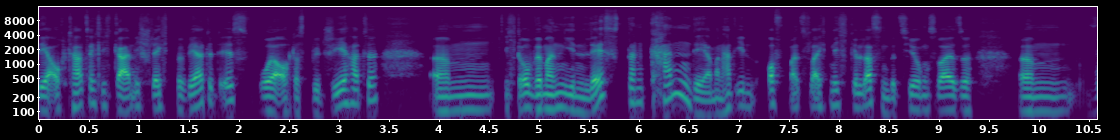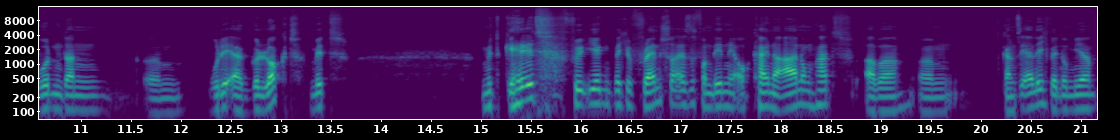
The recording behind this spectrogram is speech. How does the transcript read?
der auch tatsächlich gar nicht schlecht bewertet ist, wo er auch das Budget hatte. Ähm, ich glaube, wenn man ihn lässt, dann kann der. Man hat ihn oftmals vielleicht nicht gelassen, beziehungsweise ähm, wurden dann, ähm, wurde er gelockt mit mit Geld für irgendwelche Franchises, von denen er auch keine Ahnung hat. Aber ähm, ganz ehrlich, wenn du mir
